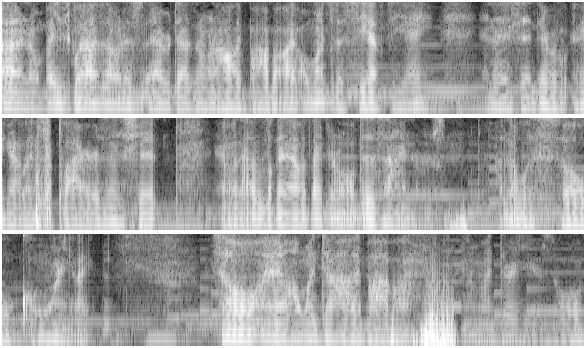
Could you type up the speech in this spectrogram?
I don't know. Basically, I saw this advertisement on Alibaba. I, went to the CFDA, and they said they were, they got like suppliers and shit. And when I was looking at, it, I was like, they're all designers. I thought it was so corny, like. So, you know, I went to Alibaba, 30 years old.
